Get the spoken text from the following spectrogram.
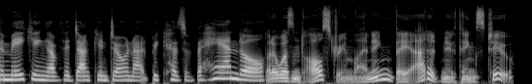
the making of the Dunkin' Donut because of the handle. But it wasn't all streamlining. They added new things too.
